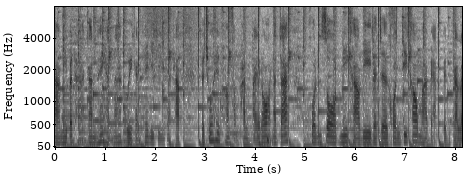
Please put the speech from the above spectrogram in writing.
หากมีปัญหากันให้หันหน้าคุยกันให้ดีๆนะครับ จะช่วยให้ความสัมพันธ์ไปรอดนะจ๊ะคนโสดมีข่าวดีจะเจอคนที่เข้ามาแบบเป็นกัล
